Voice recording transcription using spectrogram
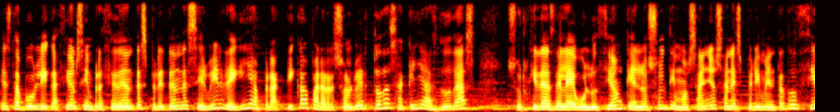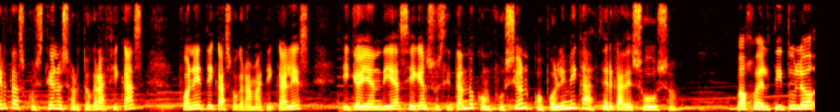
Esta publicación sin precedentes pretende servir de guía práctica para resolver todas aquellas dudas surgidas de la evolución que en los últimos años han experimentado ciertas cuestiones ortográficas, fonéticas o gramaticales y que hoy en día siguen suscitando confusión o polémica acerca de su uso bajo el título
